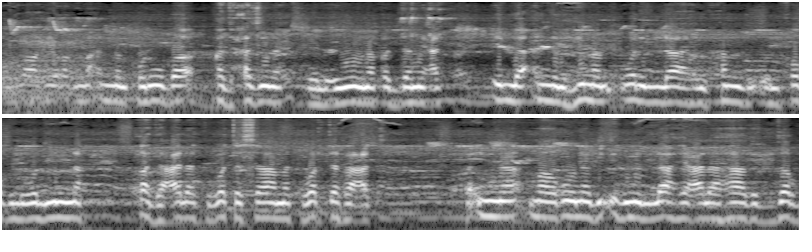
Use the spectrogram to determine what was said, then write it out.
والله رغم أن القلوب قد حزنت والعيون قد دمعت إلا أن الهمم ولله الحمد والفضل والمنة قد علت وتسامت وارتفعت. فإنا ماضون بإذن الله على هذا الدرب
